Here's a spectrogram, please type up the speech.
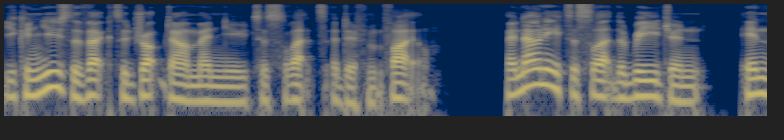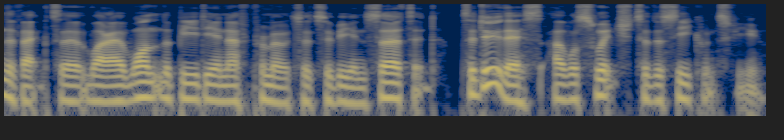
You can use the vector drop-down menu to select a different file. I now need to select the region in the vector where I want the BDNF promoter to be inserted. To do this, I will switch to the sequence view.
